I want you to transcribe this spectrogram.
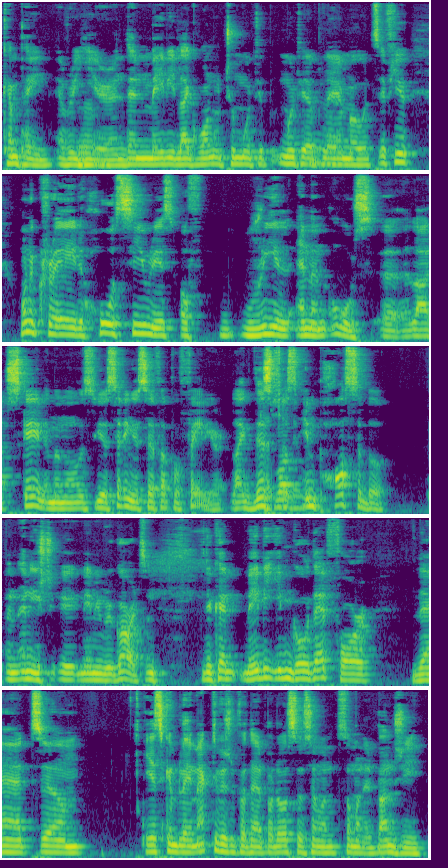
campaign every year, and then maybe like one or two multi- multiplayer modes. If you want to create a whole series of real MMOs, uh, large scale MMOs, you're setting yourself up for failure. Like this was impossible in any sh- in any regards, and you can maybe even go that far that um, yes, you can blame Activision for that, but also someone someone at Bungie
